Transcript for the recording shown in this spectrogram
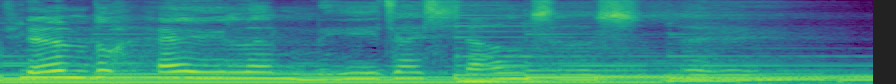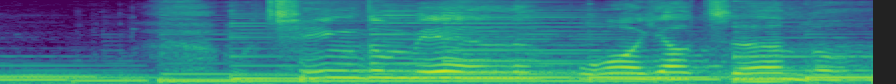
天都黑了，你在想着谁？情都灭了，我要怎么？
